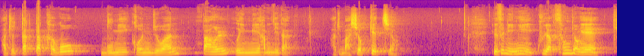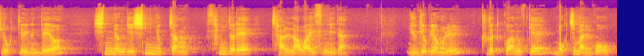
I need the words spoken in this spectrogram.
아주 딱딱하고 몸이 건조한 빵을 의미합니다. 아주 맛이 없겠죠. 이것은 이미 구약 성경에 기록되어 있는데요. 신명기 16장 3절에 잘 나와 있습니다. 유교병을 그것과 함께 먹지 말고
